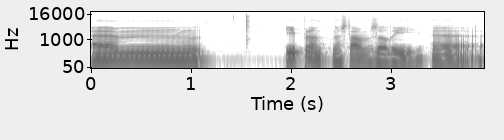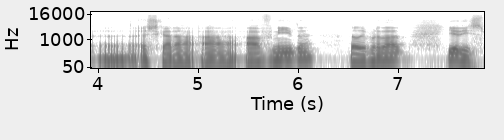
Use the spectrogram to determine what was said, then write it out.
Um, e pronto, nós estávamos ali uh, a chegar à, à, à, Avenida da Liberdade e eu disse:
